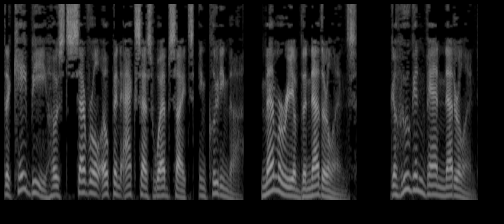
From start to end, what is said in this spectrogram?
The KB hosts several open-access websites, including the Memory of the Netherlands, Geheugen van Nederland.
